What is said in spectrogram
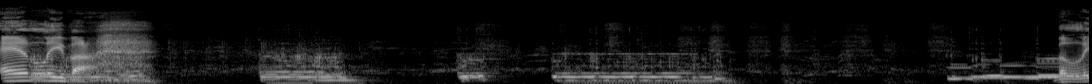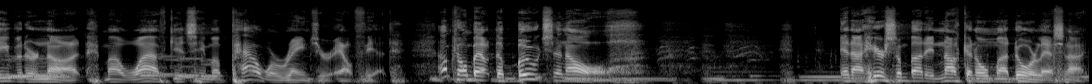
and Levi. Believe it or not, my wife gets him a Power Ranger outfit. I'm talking about the boots and all. And I hear somebody knocking on my door last night.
